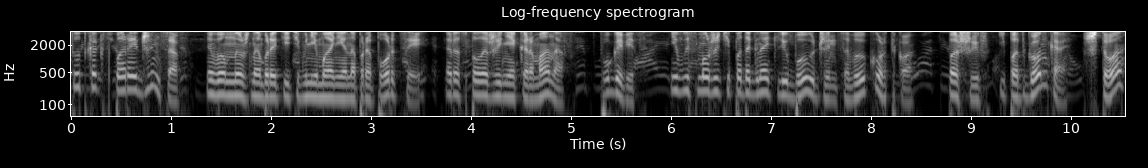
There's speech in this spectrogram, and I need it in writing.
тут как с парой джинсов. Вам нужно обратить внимание на пропорции, расположение карманов, пуговиц, и вы сможете подогнать любую джинсовую куртку. Пошив и подгонка? Что?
